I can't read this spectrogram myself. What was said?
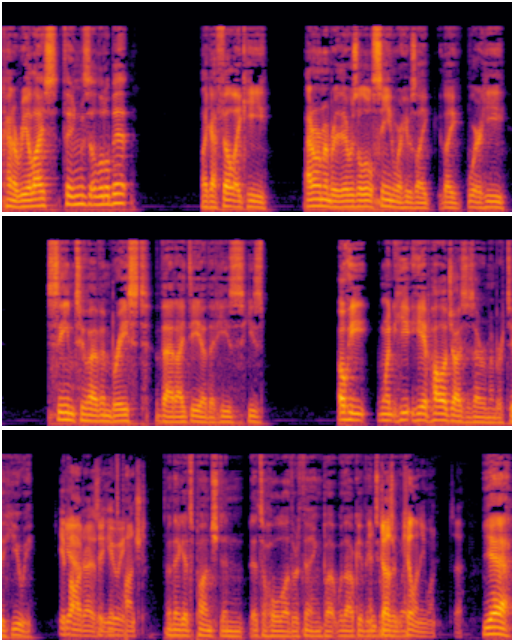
kind of realize things a little bit. Like I felt like he I don't remember there was a little scene where he was like like where he seemed to have embraced that idea that he's he's oh he when he he apologizes I remember to Huey He Yeah, apologizes to and gets punched and then gets punched and that's a whole other thing but without giving and too doesn't away. kill anyone. So Yeah,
